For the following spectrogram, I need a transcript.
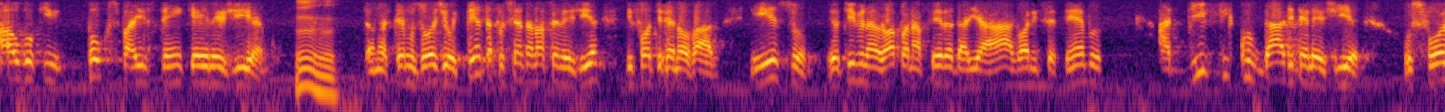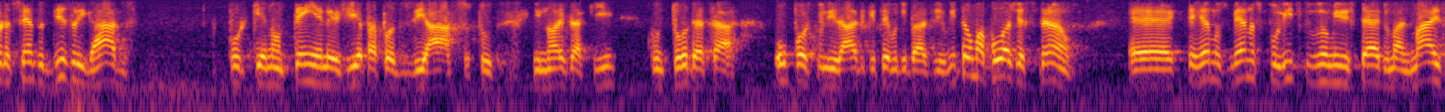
algo que poucos países têm, que é energia. Uhum. Então nós temos hoje 80% da nossa energia de fonte renovável. E isso, eu tive na Europa na feira da IAA, agora em setembro, a dificuldade de energia, os fornos sendo desligados porque não tem energia para produzir aço, tudo. E nós aqui, com toda essa oportunidade que temos de Brasil. Então, uma boa gestão, é, tenhamos menos políticos no Ministério, mas mais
